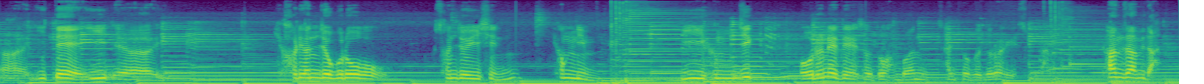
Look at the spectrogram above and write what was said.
어, 이때 이, 어, 혈연적으로 선조이신 형님 이흠직 어른에 대해서도 한번 살펴보도록 하겠습니다. 감사합니다.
